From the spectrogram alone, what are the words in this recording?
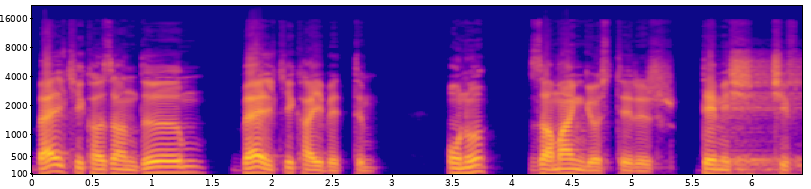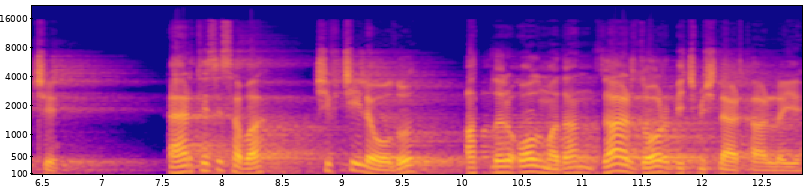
Belki kazandım, belki kaybettim. Onu zaman gösterir, demiş çiftçi. Ertesi sabah çiftçi ile oğlu atları olmadan zar zor biçmişler tarlayı.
